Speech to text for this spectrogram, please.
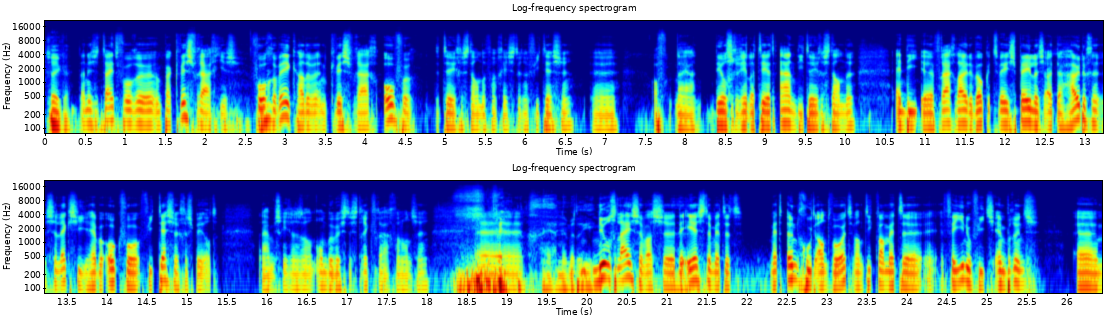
Zeker. Dan is het tijd voor eh, een paar quizvraagjes. Vorige week hadden we een quizvraag over de tegenstander van gisteren, Vitesse. Eh, of nou ja, deels gerelateerd aan die tegenstander. En die vraag luidde: welke twee spelers uit de huidige selectie hebben ook voor Vitesse gespeeld? Nou, misschien is dat wel een onbewuste strikvraag van ons. Hè? Ja, nummer drie. Niels Leijsen was de eerste met, het, met een goed antwoord. Want die kwam met eh Vejinovic en Bruns. Ehm,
